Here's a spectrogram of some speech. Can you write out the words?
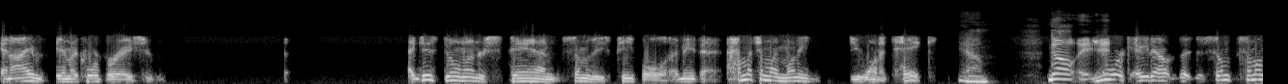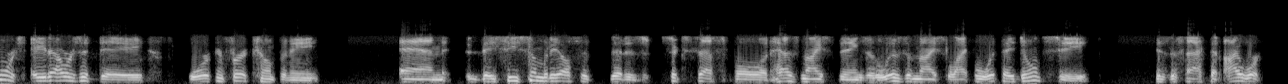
And I am in a corporation. I just don't understand some of these people. I mean, how much of my money do you want to take? Yeah. No, it, you work eight hours. Some someone works eight hours a day working for a company, and they see somebody else that, that is successful and has nice things and lives a nice life. But what they don't see is the fact that I work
